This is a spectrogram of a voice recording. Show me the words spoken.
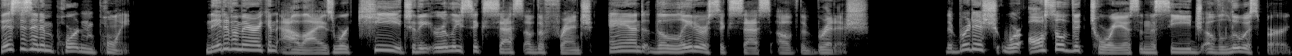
This is an important point. Native American allies were key to the early success of the French and the later success of the British. The British were also victorious in the Siege of Louisbourg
